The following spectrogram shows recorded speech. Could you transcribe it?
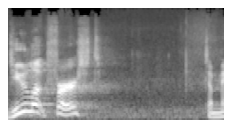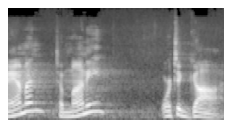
do you look first to mammon, to money, or to God?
